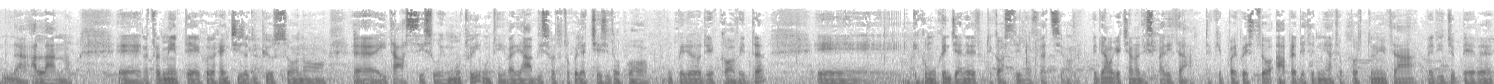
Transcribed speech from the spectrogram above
da, all'anno. Eh, naturalmente quello che ha inciso di più sono eh, i tassi sui mutui, mutui variabili, soprattutto quelli accesi dopo il periodo di Covid e, e, comunque in genere tutti i costi dell'inflazione. Vediamo che c'è una disparità perché poi questo apre determinate opportunità per, i, per,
